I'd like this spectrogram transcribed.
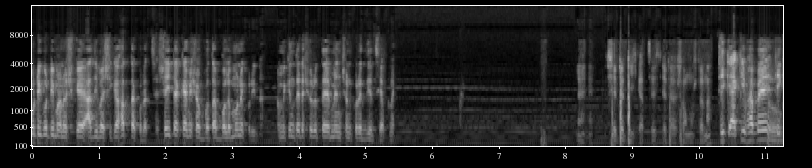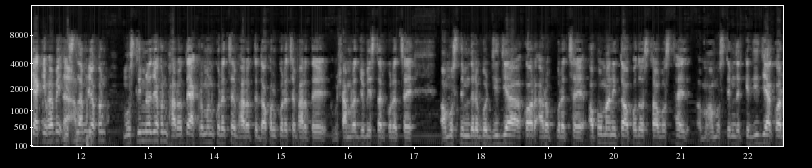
কোটি কোটি মানুষকে আদিবাসীকে হত্যা করেছে। সেইটাকে আমি সভ্যতা বলে মনে করি না। আমি কিন্তু এটা শুরুতে মেনশন করে দিয়েছি আপনাকে। হ্যাঁ সেটা ঠিক আছে সেটা সমস্যা না ঠিক একইভাবে ঠিক একইভাবে ইসলাম যখন মুসলিমরা যখন ভারতে আক্রমণ করেছে ভারতে দখল করেছে ভারতে সাম্রাজ্য বিস্তার করেছে অমুসলিমদের উপর জিজিয়া কর আরোপ করেছে অপমানিত অপদস্থ অবস্থায় অমুসলিমদেরকে জিজিয়া কর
